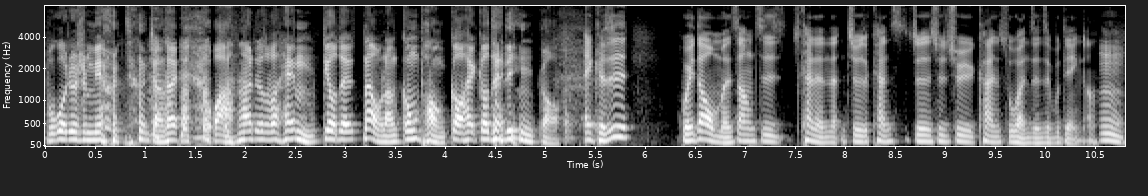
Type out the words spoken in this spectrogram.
不过就是没有人这样讲。所以我阿妈就说：“嘿，够在那我郎公捧够，还够在另狗。”哎，可是回到我们上次看的那，就是看，就是去看苏环真这部电影啊。嗯，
